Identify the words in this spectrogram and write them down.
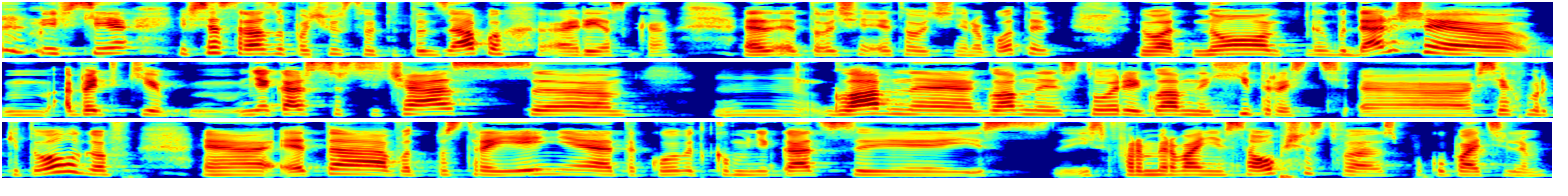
и все, и все сразу почувствуют этот запах резко. Это очень, это очень работает. Вот, но как бы дальше, опять-таки, мне кажется, сейчас э, главная, главная история, главная хитрость э, всех маркетологов э, это вот построение такой вот коммуникации и, формирование сообщества с покупателем,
